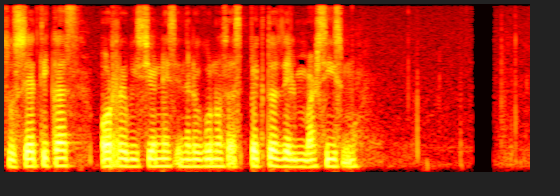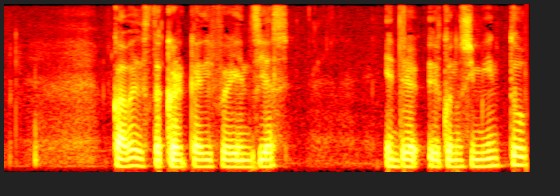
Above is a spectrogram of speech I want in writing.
sus éticas o revisiones en algunos aspectos del marxismo. Cabe destacar que hay diferencias entre el conocimiento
